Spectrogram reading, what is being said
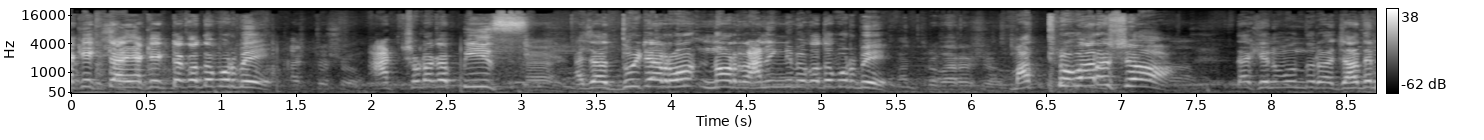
এক একটা এক একটা কত পড়বে? আটশো টাকা পিস হ্যাঁ। আচ্ছা দুইটা নর রানিং নেবে কত পড়বে? মাত্র বারোশো। দেখেন বন্ধুরা যাদের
